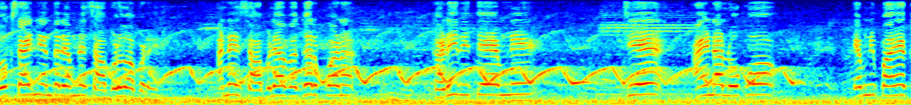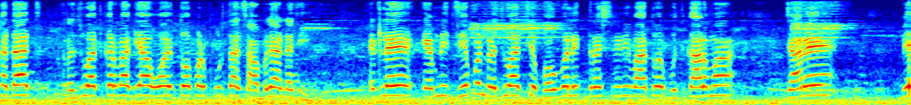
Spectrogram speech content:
લોકશાહીની અંદર એમને સાંભળવા પડે. અને સાંભળ્યા વગર પણ ઘણી રીતે એમને જે અહીંના લોકો એમની પાસે કદાચ રજૂઆત કરવા ગયા હોય તો પણ પૂરતા સાંભળ્યા નથી. એટલે એમની જે પણ રજૂઆત છે, ભૌગોલિક દ્રષ્ટિની વાત હોય, ભૂતકાળમાં જ્યારે બે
